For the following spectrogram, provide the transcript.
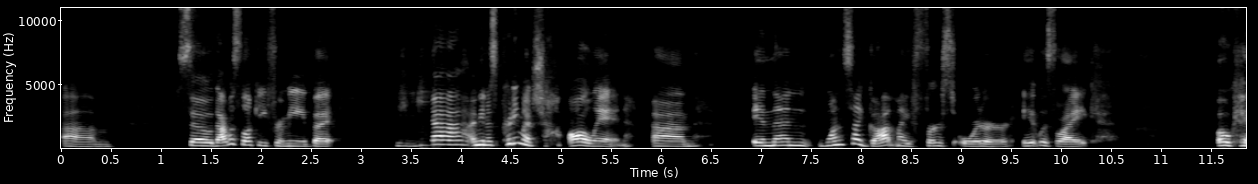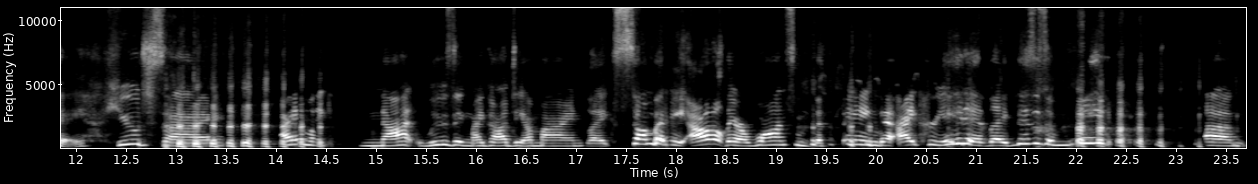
um, so that was lucky for me but yeah i mean it's pretty much all in. Um, and then once i got my first order it was like okay, huge sigh. I am like not losing my goddamn mind. Like somebody out there wants the thing that I created. Like this is amazing. um,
